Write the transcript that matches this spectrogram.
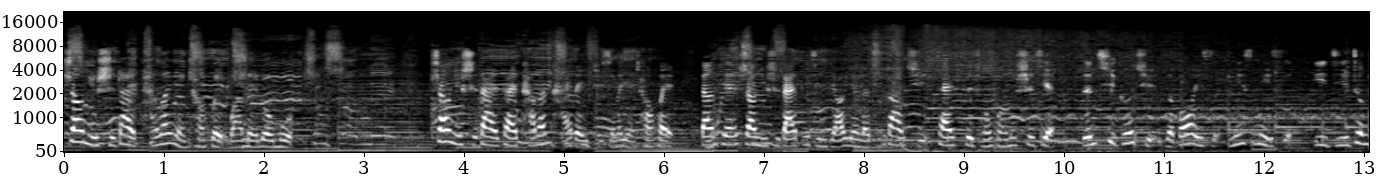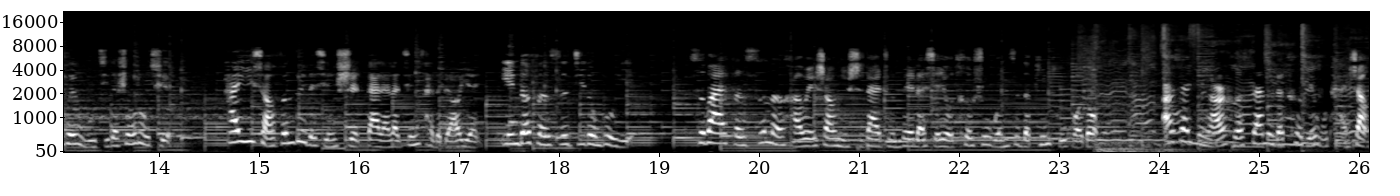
少女时代台湾演唱会完美落幕。少女时代在台湾台北举行了演唱会。当天，少女时代不仅表演了出道曲《再次重逢的世界》、人气歌曲《The Boys》、Miss Miss，以及正规五辑的收录曲，还以小分队的形式带来了精彩的表演，引得粉丝激动不已。此外，粉丝们还为少女时代准备了写有特殊文字的拼图活动。而在颖儿和三妹的特别舞台上，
